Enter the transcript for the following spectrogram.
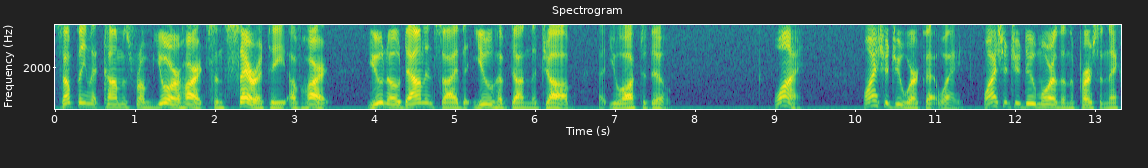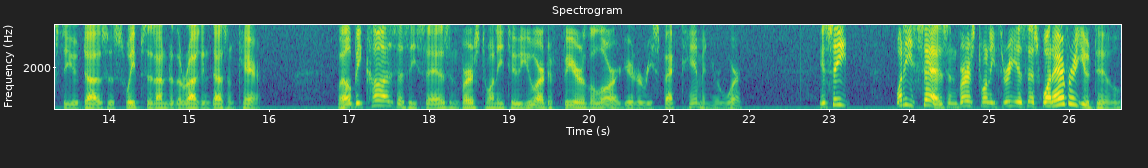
something that comes from your heart, sincerity of heart. You know down inside that you have done the job that you ought to do. Why? Why should you work that way? Why should you do more than the person next to you does who sweeps it under the rug and doesn't care? Well, because, as he says in verse 22, you are to fear the Lord. You're to respect him in your work. You see, what he says in verse 23 is this whatever you do,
